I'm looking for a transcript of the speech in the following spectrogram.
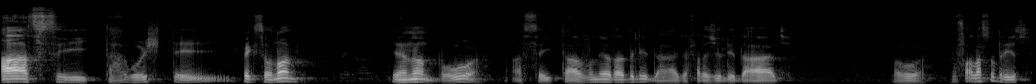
Aceitar, gostei. Como é que é seu nome? Fernando. Boa. Aceitar a vulnerabilidade, a fragilidade. Boa. Vou falar sobre isso.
